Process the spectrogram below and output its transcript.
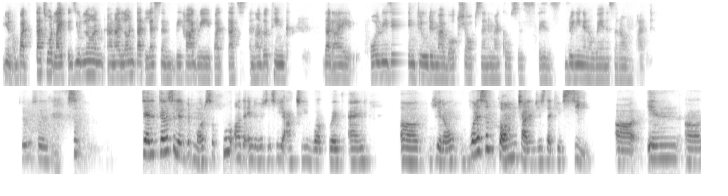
you know but that's what life is. You learn and i learned that lesson the hard way but that's another thing that i always include in my workshops and in my courses is bringing an awareness around that. Beautiful. So tell tell us a little bit more. So, who are the individuals who you actually work with, and uh, you know, what are some common challenges that you see uh, in uh,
